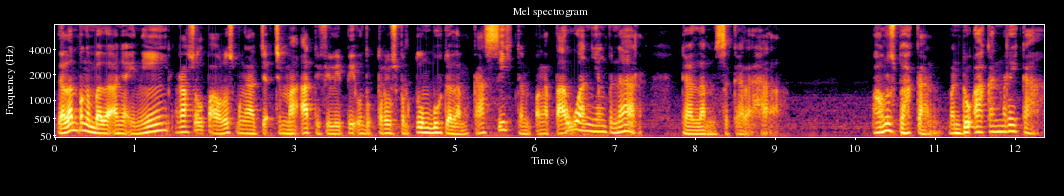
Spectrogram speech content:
Dalam pengembalaannya ini, Rasul Paulus mengajak jemaat di Filipi untuk terus bertumbuh dalam kasih dan pengetahuan yang benar dalam segala hal. Paulus bahkan mendoakan mereka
